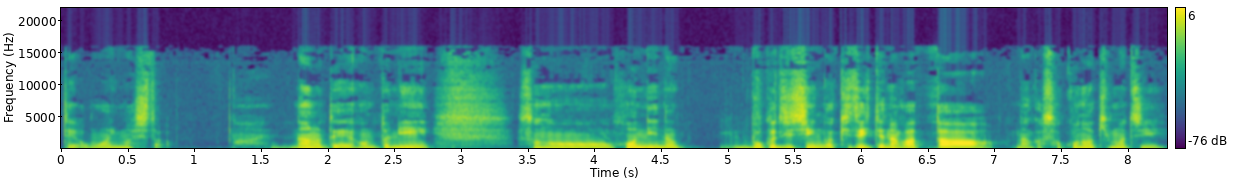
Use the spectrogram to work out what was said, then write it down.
て思いました。はい、なので本当に、その本人の僕自身が気づいてなかったなんかそこの気持ち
